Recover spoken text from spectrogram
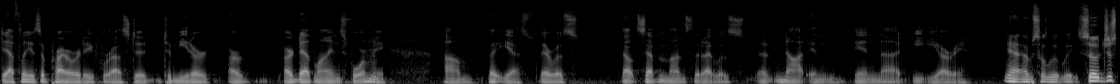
definitely is a priority for us to to meet our our, our deadlines for me. Um, but yes, there was about seven months that I was uh, not in in uh, EERE. Yeah, absolutely. So just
